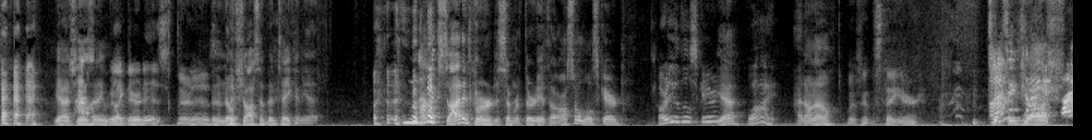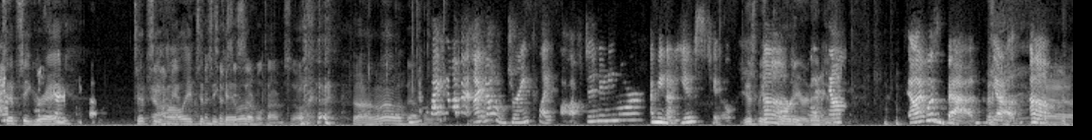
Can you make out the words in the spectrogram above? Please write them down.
Yeah, she hasn't Be even. like, there it is. There it is. and No shots have been taken yet. I'm excited for December 30th. I'm also a little scared. Are you a little scared? Yeah, Why? I don't know. We're just gonna stay here. I'm Tipsy. Josh, Tipsy Greg, Tipsy Yeah, I mean, Holly, I've been Tipsy tipsy Caleb. several times, so. I don't know. Definitely. I haven't. I don't drink like often anymore. I mean, I used to. You used to be a Um, partier, but didn't you? now- I was bad. Yeah. Um, Yeah.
